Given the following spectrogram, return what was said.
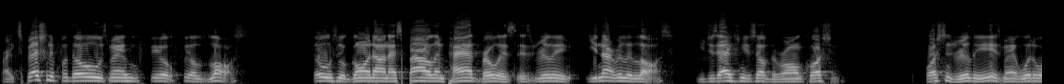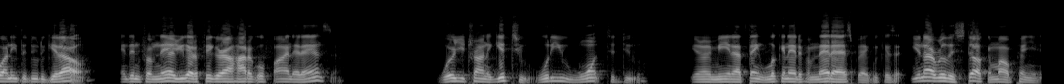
right? Especially for those, man, who feel feel lost. Those who are going down that spiraling path, bro, is is really you're not really lost. You're just asking yourself the wrong questions. The questions really is, man, what do I need to do to get out? And then from there, you got to figure out how to go find that answer where are you trying to get to? What do you want to do? You know what I mean? I think looking at it from that aspect, because you're not really stuck, in my opinion.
